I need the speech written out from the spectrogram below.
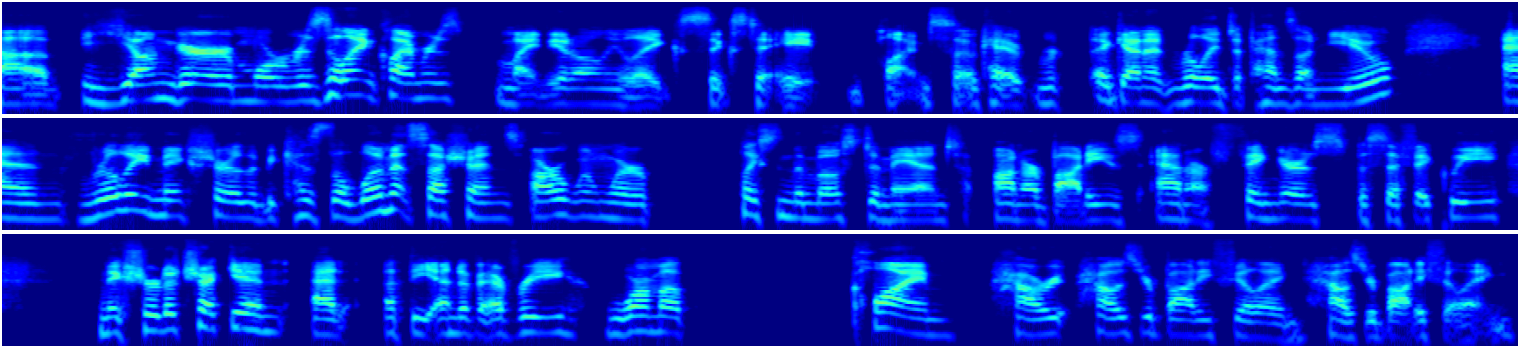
Uh, younger, more resilient climbers might need only like six to eight climbs. Okay. Again, it really depends on you and really make sure that because the limit sessions are when we're placing the most demand on our bodies and our fingers specifically make sure to check in at at the end of every warm up climb how how's your body feeling? How's your body feeling?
